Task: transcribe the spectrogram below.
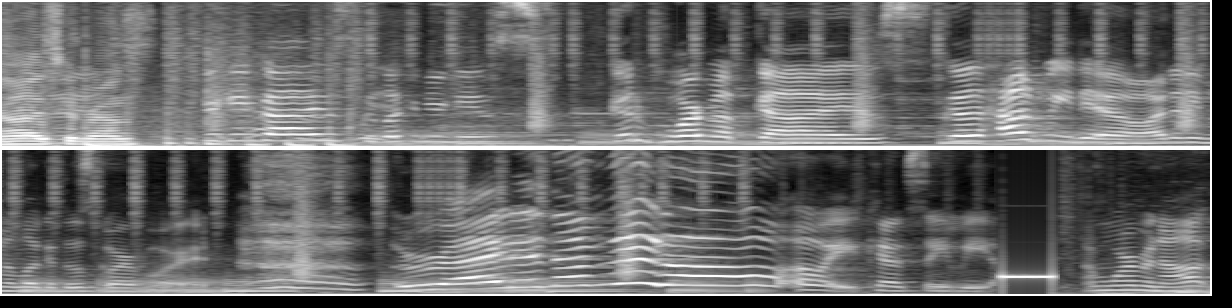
Nice, good round. Good game, guys. Good luck in your games. Good warm up, guys. Good. How'd we do? I didn't even look at the scoreboard. right in the middle. Oh wait, you can't see me. I'm warming up.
